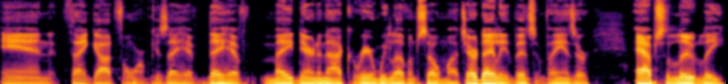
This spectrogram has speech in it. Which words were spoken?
And thank God for them because they have they have made Darrin and I a career, and we love them so much. Our Dailey and Vincent fans are absolutely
